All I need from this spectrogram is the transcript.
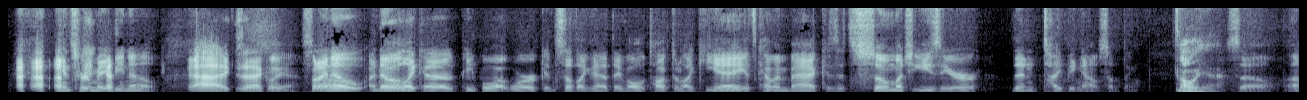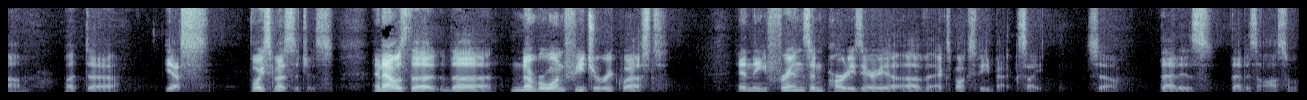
answer maybe no. Ah, exactly. Yeah. But I know, I know, like uh, people at work and stuff like that. They've all talked They're like, "Yay, it's coming back!" Because it's so much easier than typing out something. Oh yeah. So, um, but uh, yes, voice messages, and that was the the number one feature request in the friends and parties area of Xbox feedback site. So that is that is awesome.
